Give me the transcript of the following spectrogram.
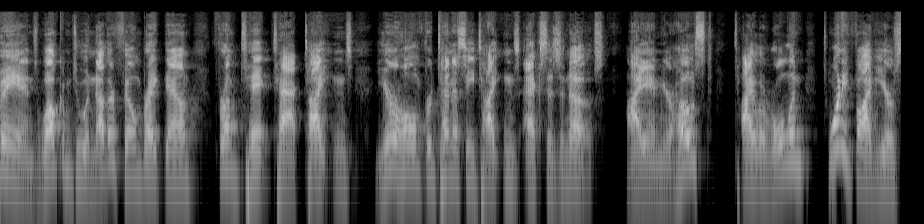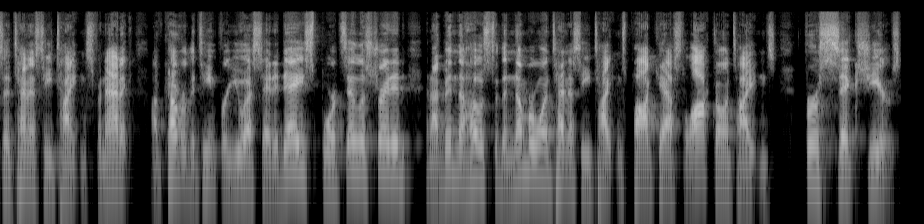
Fans, welcome to another film breakdown from Tic Tac Titans, your home for Tennessee Titans X's and O's. I am your host, Tyler Rowland, 25 years a Tennessee Titans fanatic. I've covered the team for USA Today, Sports Illustrated, and I've been the host of the number one Tennessee Titans podcast, Locked on Titans, for six years.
